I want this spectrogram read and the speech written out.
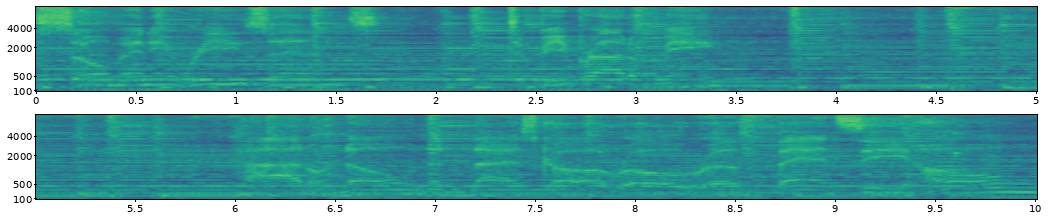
So many reasons to be proud of me. I don't own a nice car or a fancy home.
